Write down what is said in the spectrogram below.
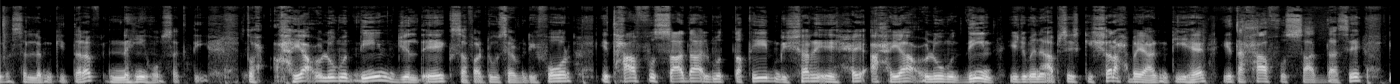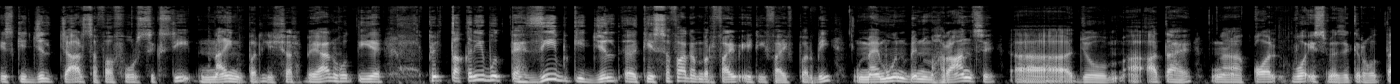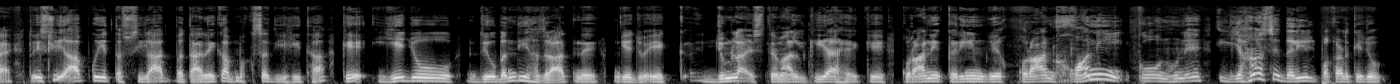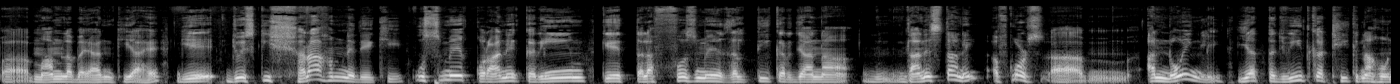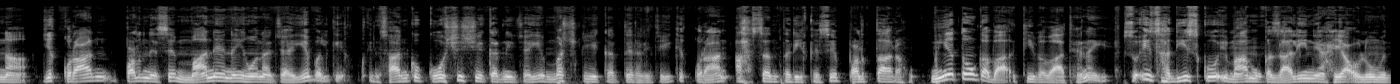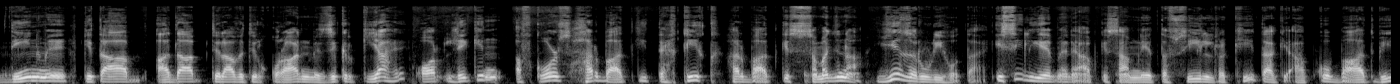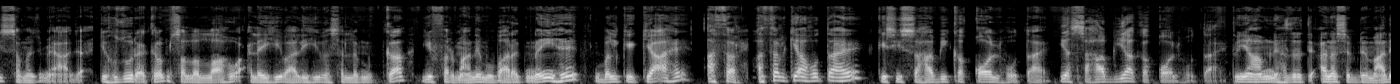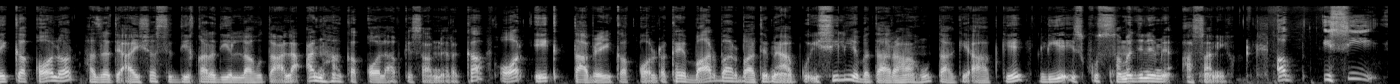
वसल्लम की तरफ़ नहीं हो सकती। तो हयाउलुद्दीन जल्द एक, सफ़ा टू सेवेंटी फोर इतहाफ़ुसादा अलमुत्तकीन बिशर हयाउलुद्दीन ये जो मैंने आपसे इसकी शरह बयान की है। इतहाफ़ुसादा से इसकी जिल्द चार सफ़ा फोर सिक्सटी नाइन पर यह शरह बयान होती है। फिर तकरीब तहजीब की जिल्द की सफ़ा नंबर फाइव एटी फाइव पर भी मैमून बिन महरान से जो आता है कौल, वो इसमें ज़िक्र होता है। तो इसलिए आपको ये तफसीलात बताने का मकसद यही था कि ये जो देवबंदी हजरात ने ये जो एक जुमला इस्तेमाल किया है कि कुरान करीम के कुरान खानी को उन्होंने यहाँ से दलील पकड़ के जो मामला बयान किया है, ये जो इसकी शरह हमने देखी, उसमें कुरान करीम के तलफ़ में गलती कर जाना दानिस्ता नहीं ऑफकोर्स अनोइंगली या तजवीद का ठीक ना होना, ये कुरान पढ़ने से माने नहीं होना चाहिए, बल्कि इंसान को कोशिश ये करनी चाहिए, मश्क ये करते रहनी चाहिए कि कुरान अहसन तरीके से पढ़ता रहूँ। नियतों का बात की बात है ना ये। सो इस हदीस को इमाम गजाली ने हयाउलूमुद्दीन में किताब, आदाब तिलावत कुरान में ज़िक्र किया है। और लेकिन अफकोर्स हर बात की तहकीक, हर बात के समझना ये ज़रूरी होता है। इसीलिए मैंने आपके सामने तफसील रखी ताकि आपको बात भी समझ में आ जाए कि हुजूर अकरम सल्लल्लाहु अलैहि वसल्लम का ये फरमान मुबारक नहीं है, बल्कि क्या है? असर है। असर क्या होता है? किसी सहाबी का कौल होता है या सहाबिया का कौल होता है। तो यहाँ हमने हज़रत अनस इब्न मालिक का कौल और हज़रत आयशा सिद्दीक़ा रदी अल्लाह तहा का कौल आपके सामने रखा और एक ताबे का कौल रखा है। बार बार बातें मैं आपको इसीलिए बता रहा हूँ ताकि आपके लिए इसको समझने में आसानी हो। अब इसी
